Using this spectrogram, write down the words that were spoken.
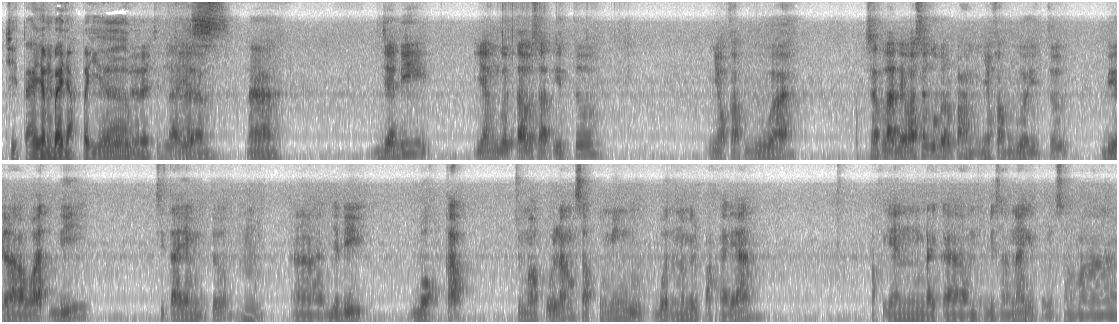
Citayam banyak peyem. daerah Citayam Yes. nah jadi yang gue tahu saat itu nyokap gua setelah dewasa gue baru paham nyokap gua itu dirawat di Citayam itu Hmm. Eh, jadi bokap cuma pulang Sabtu Minggu buat ngambil pakaian pakaian mereka untuk di sana gitu loh sama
